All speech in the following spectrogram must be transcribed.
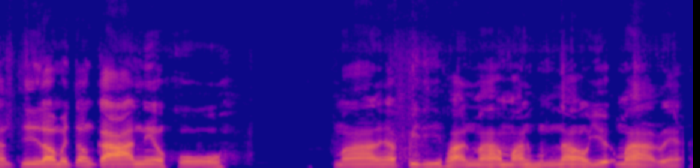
ครับที่เราไม่ต้องการเนี่ยโหมาเลยครับ ปีที่ผ่านมามันผมเน่าเยอะมากเลยฮะ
